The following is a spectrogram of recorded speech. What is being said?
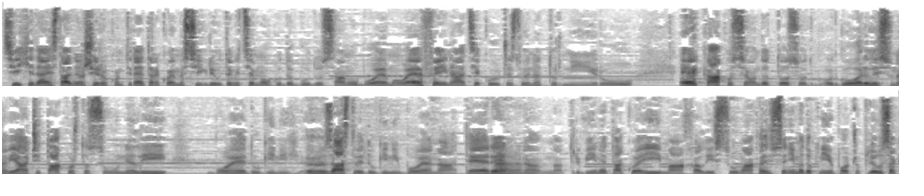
svih 11 stadiona širom kontinenta na kojima se igraju utakmice mogu da budu samo u bojama UEFA i nacija koji učestvuju na turniru. E, kako se onda to su odg- odgovorili su navijači tako što su uneli boje duginih, e, zastave duginih boja na teren, Da, da. na, na tribine, tako je i mahali su, mahali su sa njima dok nije počeo pljusak,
